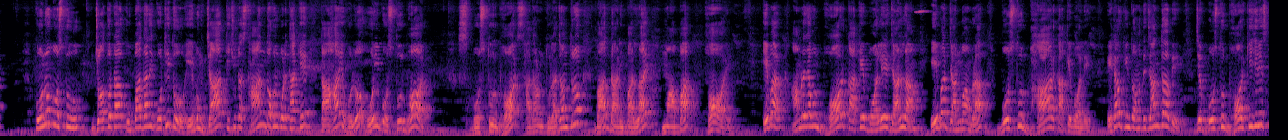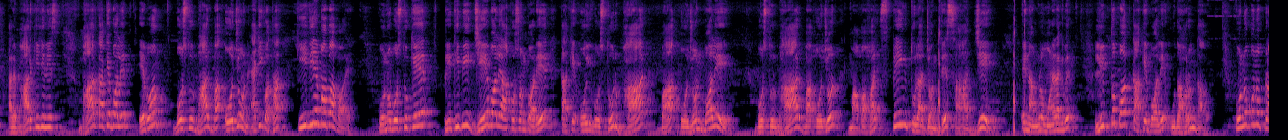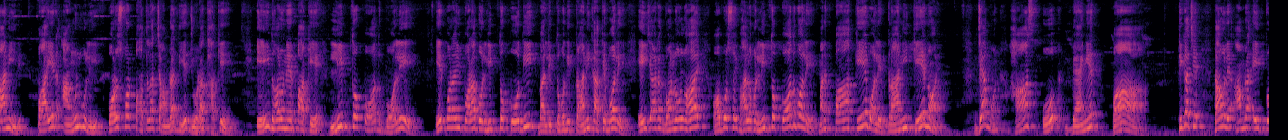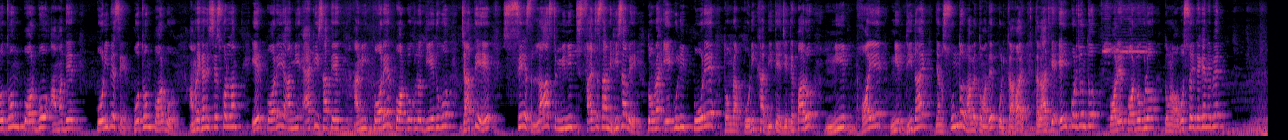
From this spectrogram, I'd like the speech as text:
কোনো বস্তু যতটা উপাদানে গঠিত এবং যা কিছুটা স্থান দখল করে থাকে, তাহাই হলো ওই বস্তুর ভর। বস্তুর ভর সাধারণ তুলাযন্ত্র বা দাঁড়িপাল্লায় মাপা হয়। এবার আমরা যেমন ভর কাকে বলে জানলাম, এবার জানব আমরা বস্তুর ভার কাকে বলে। এটাও কিন্তু আমাদের জানতে হবে যে বস্তুর ভর কী জিনিস, তাহলে ভার কী জিনিস? ভার কাকে বলে এবং বস্তুর ভার বা ওজন, একই কথা, কি দিয়ে মাপা হয়? কোনো বস্তুকে পৃথিবী যে বলে আকর্ষণ করে, তাকে ওই বস্তুর ভার বা ওজন বলে। বস্তুর ভার বা ওজন মাপা হয় স্প্রিং তুলার যন্ত্রের সাহায্যে। এই নামগুলো মনে রাখবে। লিপ্তপদ কাকে বলে? উদাহরণ দাও। কোনো কোনো প্রাণীর পায়ের আঙুলগুলি পরস্পর পাতলা চামড়া দিয়ে জোড়া থাকে। এই ধরনের পাকে লিপ্ত পদ বলে। এরপর আমি পড়াবো লিপ্তপদী বা লিপ্তপদী প্রাণী কাকে বলে? এই জায়গাটা গণ্ডগোল হয়। অবশ্যই ভালো করে লিপ্ত পদ বলে মানে পা কে বলে? প্রাণী কে নয়। যেমন হাঁস ও ব্যাঙের পা। ঠিক আছে? তাহলে আমরা এই প্রথম পর্ব আমাদের পরিবেশের প্রথম পর্ব আমরা এখানে শেষ করলাম। এরপরে আমি একই সাথে আমি পরের পর্বগুলো দিয়ে দেবো যাতে শেষ লাস্ট মিনিট সাজেশান হিসাবে তোমরা এগুলি পড়ে তোমরা পরীক্ষা দিতে যেতে পারো। নির্ভয়ে নির্দ্বিধায় যেন সুন্দরভাবে তোমাদের পরীক্ষা হয়। তাহলে আজকে এই পর্যন্ত। পরের পর্বগুলো তোমরা অবশ্যই দেখে নেবে।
